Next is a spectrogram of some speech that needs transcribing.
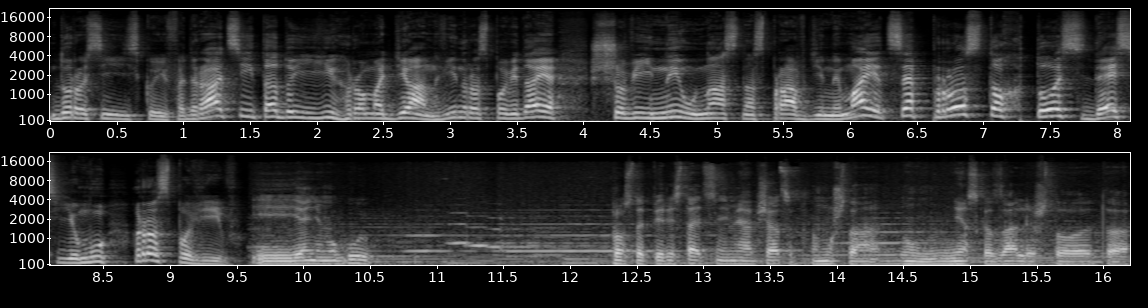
до Російської Федерації та до її громадян. Він розповідає, що війни у нас насправді немає. Це просто хтось десь йому розповів. И я не могу просто перестать с ними общаться, потому что ну, мне сказали, что это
